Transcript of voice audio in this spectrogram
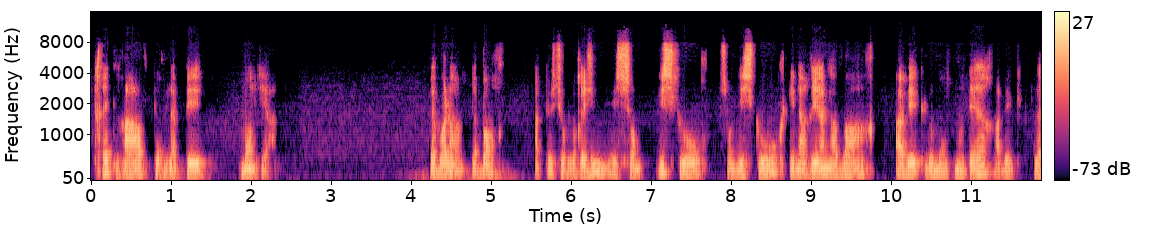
très grave pour la paix mondiale. Et voilà d'abord un peu sur le régime et son discours, son discours qui n'a rien à voir avec le monde moderne, avec la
